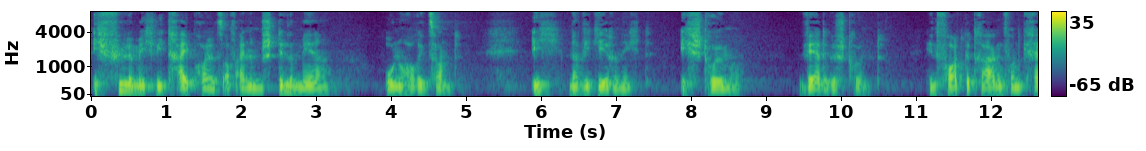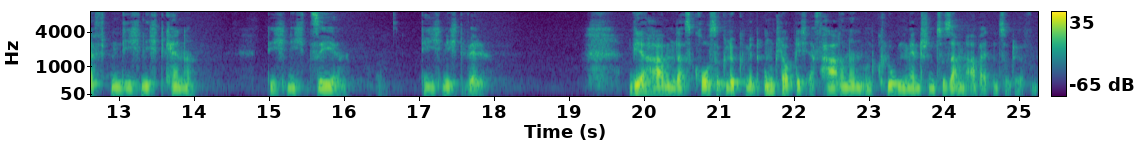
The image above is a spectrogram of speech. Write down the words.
Ich fühle mich wie Treibholz auf einem stillen Meer ohne Horizont. Ich navigiere nicht, ich ströme, werde geströmt hinfortgetragen von Kräften, die ich nicht kenne, die ich nicht sehe, die ich nicht will. Wir haben das große Glück, mit unglaublich erfahrenen und klugen Menschen zusammenarbeiten zu dürfen.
